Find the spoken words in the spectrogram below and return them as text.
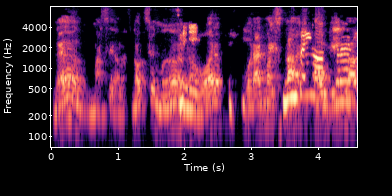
né, Marcela? Final de semana, Sim. hora, horário mais tarde, não tem tá alguém lá.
